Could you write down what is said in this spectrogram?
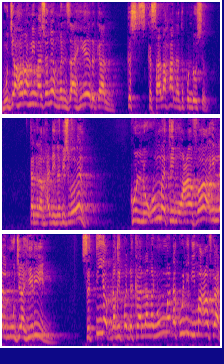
Mujaharah ni maksudnya menzahirkan kesalahan ataupun dosa. Kan dalam hadis Nabi sebut kan? Kullu ummati mu'afa illa al-mujahirin. Setiap daripada kalangan umat aku ini dimaafkan.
